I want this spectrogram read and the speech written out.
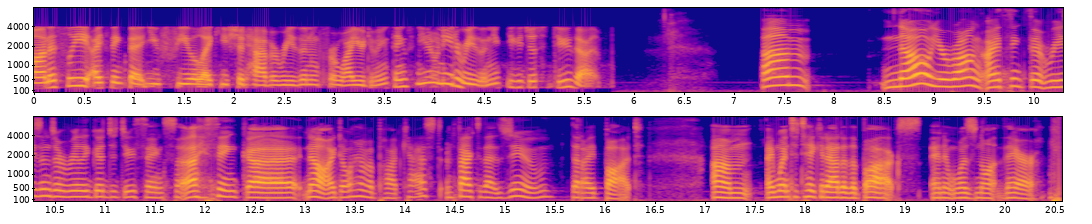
honestly I think that you feel like you should have a reason for why you're doing things and you don't need a reason. You, you could just do that. Um no you're wrong. I think that reasons are really good to do things. I think uh no I don't have a podcast. In fact that Zoom that I bought um I went to take it out of the box and it was not there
